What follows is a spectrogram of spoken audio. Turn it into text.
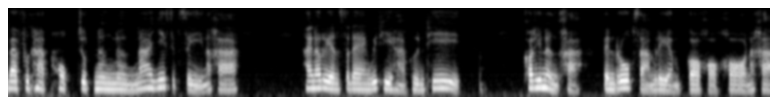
แบบฝึกหัด 6.11 หน้า 24 นะคะ ให้นักเรียนแสดงวิธีหาพื้นที่ ข้อที่ 1 ค่ะ เป็นรูปสามเหลี่ยมกขอคอนะคะ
